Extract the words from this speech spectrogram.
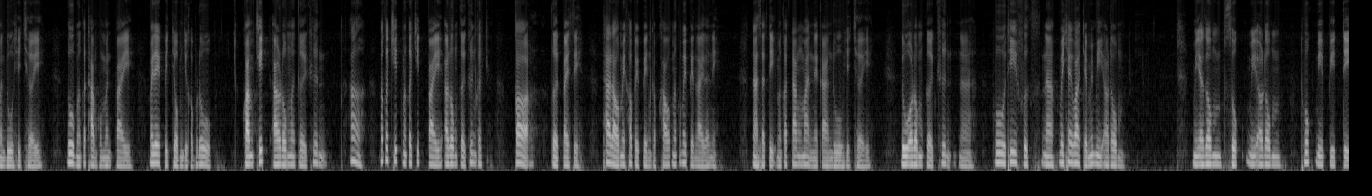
มันดูเฉยๆรูปมันก็ทำของมันไป ไม่ได้ไปจมอยู่กับรูป ความคิดอารมณ์มันเกิดขึ้นอ้ามันก็คิดมันก็คิดไป อารมณ์เกิดขึ้นก็ก็เกิดไปสิ ถ้าเราไม่เข้าไปเป็นกับเขามันก็ไม่เป็นไรแล้วนี่นะสติมันก็ตั้งมั่นในการดูเฉยๆ ดูอารมณ์เกิดขึ้นนะผู้ที่ฝึกนะไม่ใช่ว่าจะไม่มีอารมณ์ มีอารมณ์สุข มีอารมณ์ทุกข์มีปิติ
